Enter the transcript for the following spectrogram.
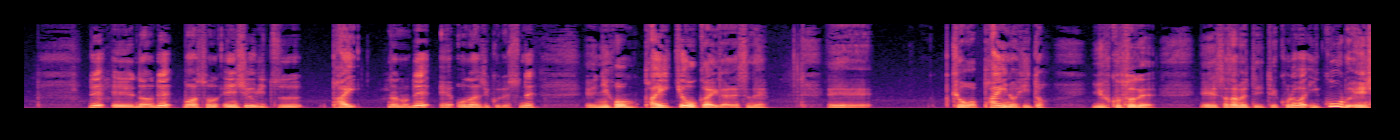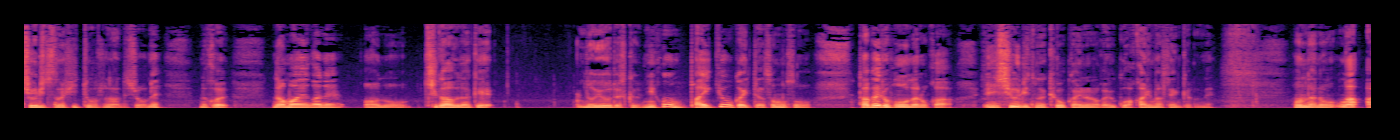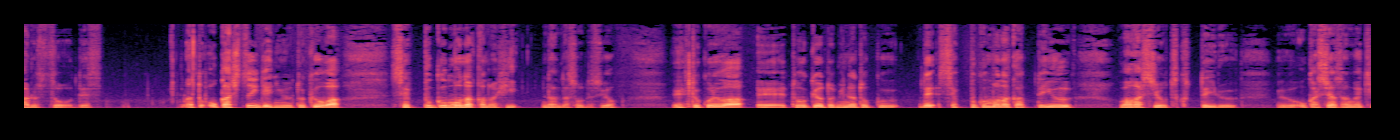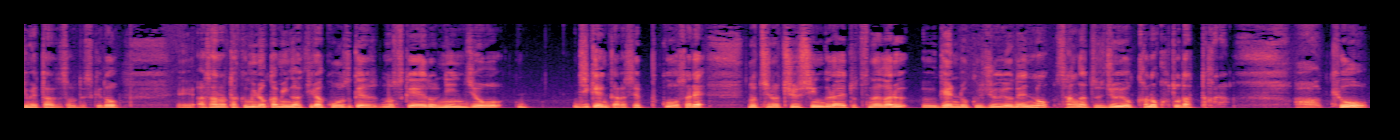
で、えー、なので、まあ、その円周率パイなので、えー、同じくですね、えー、日本パイ協会がですね、えー、今日はパイの日ということで、えー、定めていて、これはイコール円周率の日ってことなんでしょうね。なんか、名前がね、あの、違うだけのようですけど、日本パイ協会ってのはそもそも食べる方なのか、円周率の協会なのかよくわかりませんけどね。こんなのがあるそうです。あと、お菓子ついでに言うと、今日は切腹もなかの日なんだそうですよ。えっと、これは、えー、東京都港区で切腹もなかっていう和菓子を作っているお菓子屋さんが決めたんだそうですけど、えー、浅野匠の神が吉良上野介への人情事件から切腹をされ後の忠臣蔵へとつながる元禄14年の3月14日のことだったからああ今日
